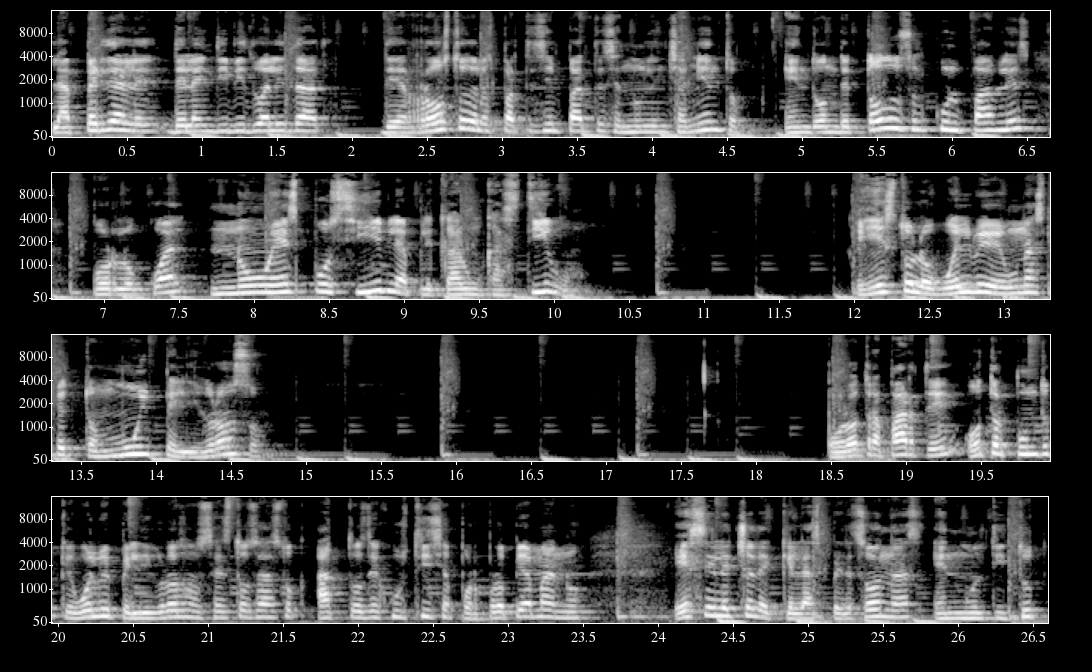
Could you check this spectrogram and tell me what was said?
la pérdida de la individualidad de rostro de los participantes en un linchamiento, en donde todos son culpables, por lo cual no es posible aplicar un castigo. Esto lo vuelve un aspecto muy peligroso. Por otra parte, otro punto que vuelve peligrosos estos actos de justicia por propia mano es el hecho de que las personas en multitud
